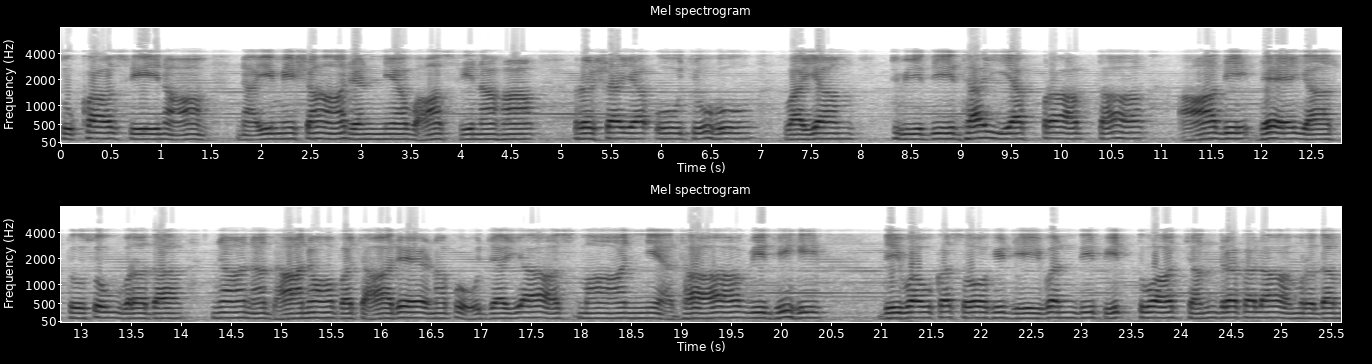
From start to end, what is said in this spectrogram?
सुखासीनां नैमिषारण्यवासिनः। ऋषय ऊचुः वयं त्विदिधय्यः प्राप्ता। आदिधेयास्तु सुव्रत ज्ञानदानोपचारेण पूजयास्मान्यथा विधिः। दिवौकसो हि जीवन्ति पीत्वा चन्द्रकलामृदं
